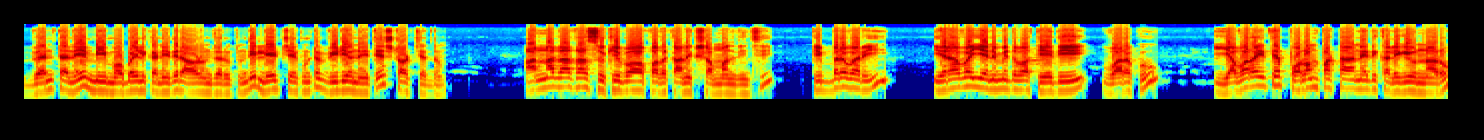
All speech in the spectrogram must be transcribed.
వెంటనే మీ మొబైల్కి అనేది రావడం జరుగుతుంది. లేట్ చేయకుండా వీడియోని అయితే స్టార్ట్ చేద్దాం. అన్నదాత సుఖీభావ పథకానికి సంబంధించి ఫిబ్రవరి ఇరవై ఎనిమిదవ తేదీ వరకు ఎవరైతే పొలం పట్టా అనేది కలిగి ఉన్నారో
